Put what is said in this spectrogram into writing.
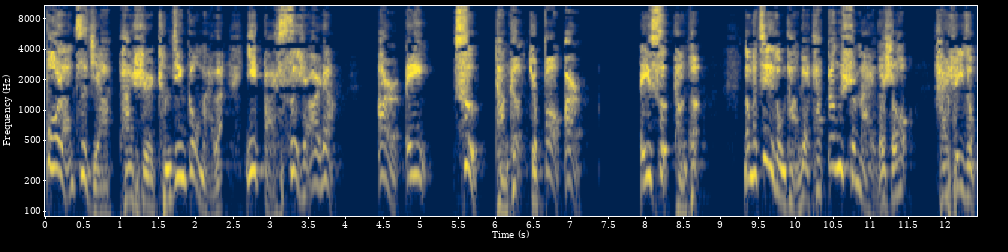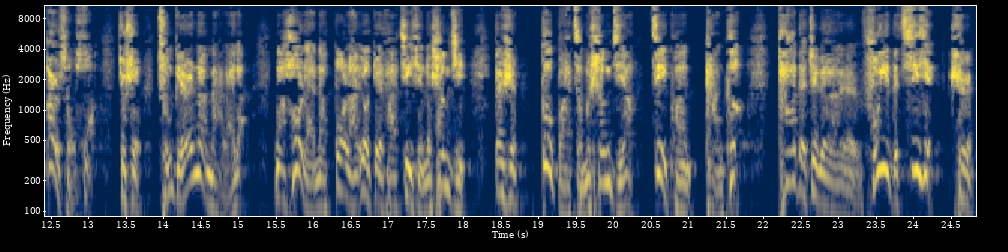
波兰自己啊，它是曾经购买了一百四十二辆二 A 四坦克，就豹二 A 四坦克。那么这种坦克，他当时买的时候还是一种二手货，就是从别人那买来的。那后来呢，波兰又对它进行了升级。但是不管怎么升级啊，这款坦克它的这个服役的期限是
